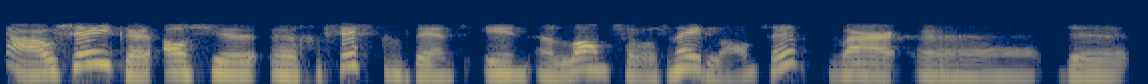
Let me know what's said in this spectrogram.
Nou, zeker als je uh, gevestigd bent in een land zoals Nederland, hè, waar de,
